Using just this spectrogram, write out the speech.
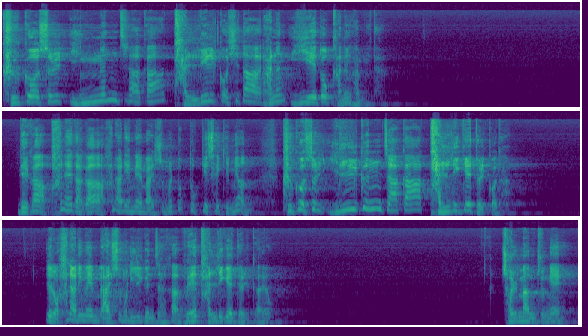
그것을 읽는 자가 달릴 것이다 라는 이해도 가능합니다. 내가 판에다가 하나님의 말씀을 똑똑히 새기면 그것을 읽은 자가 달리게 될 거다. 여러분, 하나님의 말씀을 읽은 자가 왜 달리게 될까요? 절망 중에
